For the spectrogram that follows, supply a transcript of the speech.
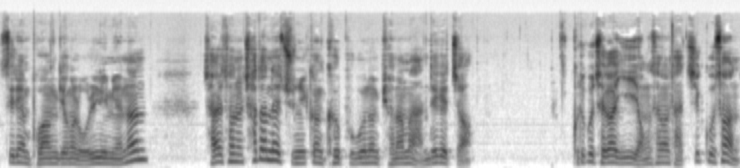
3M 보안경을 올리면은 자외선을 차단해 주니까 그 부분은 변하면 안 되겠죠. 그리고 제가 이 영상을 다 찍고선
